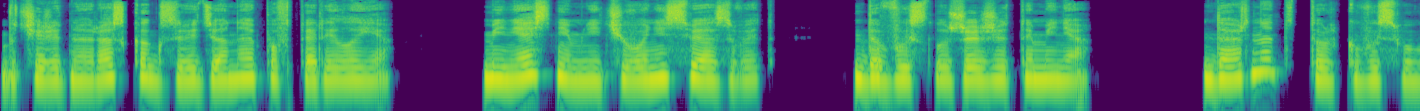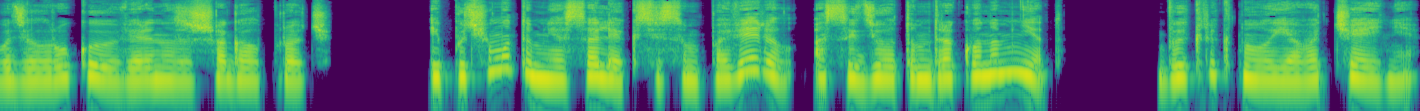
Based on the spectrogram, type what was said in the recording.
В очередной раз, как заведённая, повторила я. Меня с ним ничего не связывает. Да выслужи же ты меня. Дарнет только высвободил руку и уверенно зашагал прочь. «И почему ты мне с Алексисом поверил, а с идиотом-драконом нет?» Выкрикнула я в отчаянии.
